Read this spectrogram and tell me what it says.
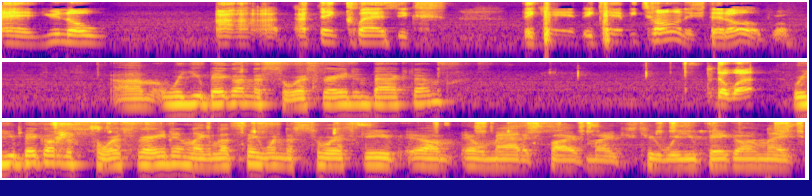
and you know, I, I I think classics they can't they can't be tarnished at all, bro. Um, were you big on the source grading back then? The what? Were you big on the source grading? Like, let's say when the source gave um, Illmatic five mics too, were you big on like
